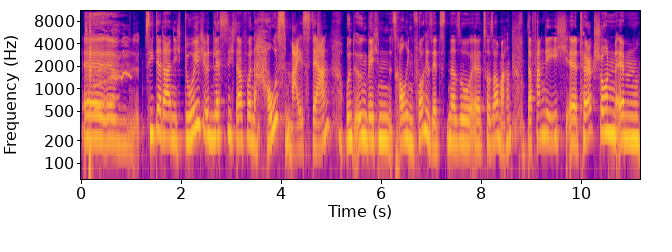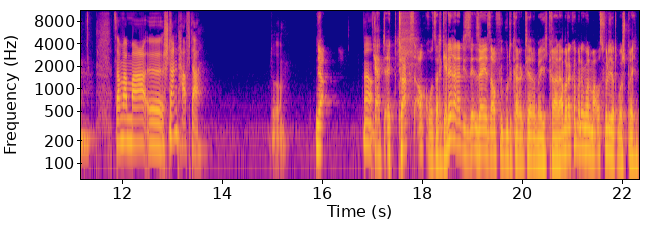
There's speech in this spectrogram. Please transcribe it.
äh, zieht er da nicht durch und lässt sich da von Hausmeistern und irgendwelchen traurigen Vorgesetzten da so äh, zur Sau machen. Da fand ich äh, Turk schon, ähm, sagen wir mal, äh, standhafter. So. Ja, ja. ja, äh, Turks auch großartig. Generell hat die Serie sau viele gute Charaktere, merke ich gerade. Aber da können wir irgendwann mal ausführlicher drüber sprechen.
